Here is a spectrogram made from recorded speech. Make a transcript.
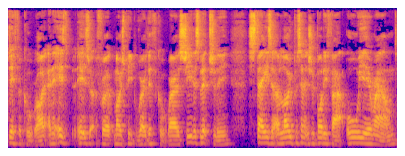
difficult, right? And it is it is for most people very difficult. Whereas she just literally stays at a low percentage of body fat all year round,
